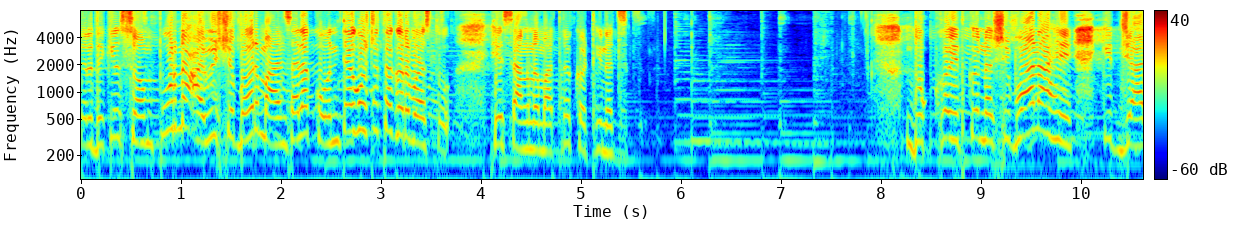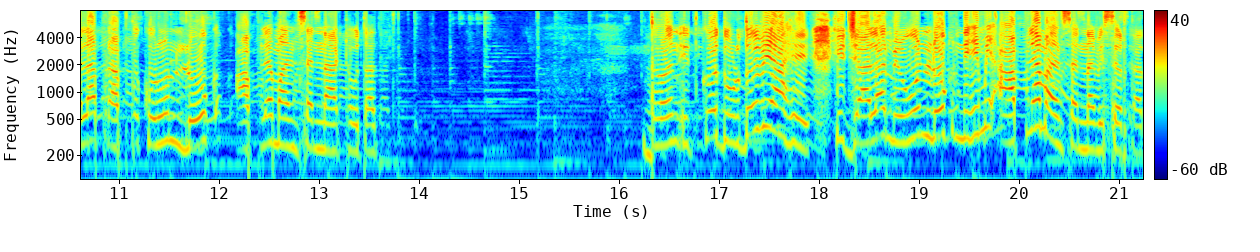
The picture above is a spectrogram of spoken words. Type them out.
तर देखील संपूर्ण आयुष्यभर माणसाला कोणत्या गोष्टीचा गर्व असतो? हे सांगणं मात्र कठीणच. दुःख इतकं नशीबवान आहे की ज्याला प्राप्त करून लोक आपल्या माणसांना आठवतात. धन इतकं दुर्दैवी आहे की ज्याला मिळवून लोक नेहमी आपल्या माणसांना विसरतात.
